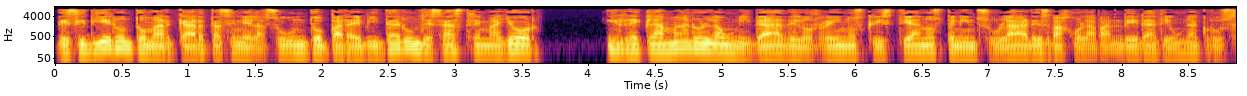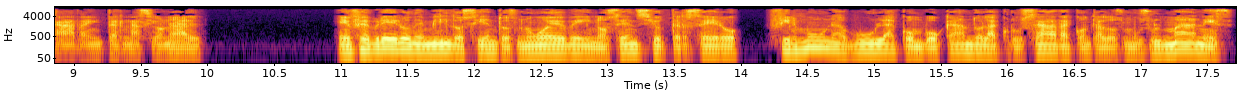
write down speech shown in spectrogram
decidieron tomar cartas en el asunto para evitar un desastre mayor y reclamaron la unidad de los reinos cristianos peninsulares bajo la bandera de una cruzada internacional. En febrero de 1209, Inocencio III firmó una bula convocando la cruzada contra los musulmanes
